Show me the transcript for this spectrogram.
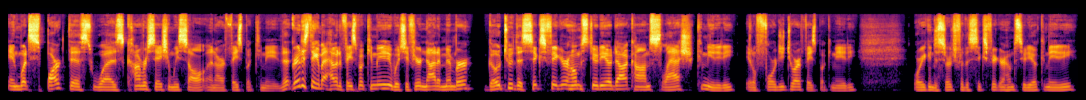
And what sparked this was conversation we saw in our Facebook community. The greatest thing about having a Facebook community, which if you're not a member, go to the sixfigurehomestudio.com slash community. It'll forward you to our Facebook community. or you can just search for the Six Figure Home Studio community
